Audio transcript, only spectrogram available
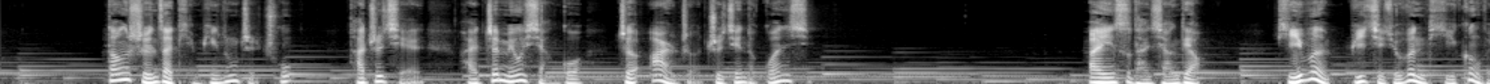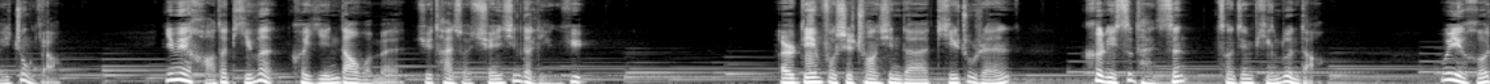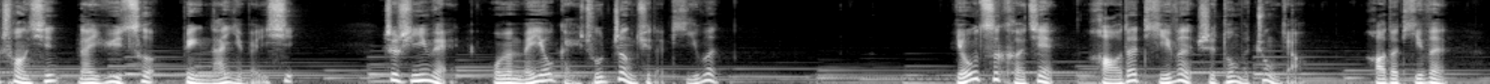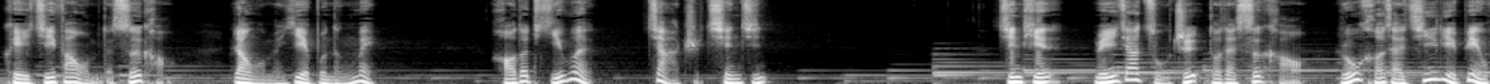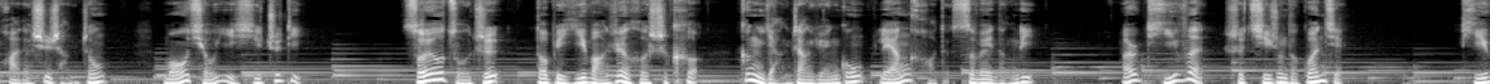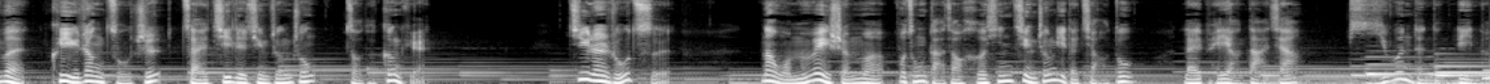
当事人在点评中指出，他之前还真没有想过这二者之间的关系。爱因斯坦强调。提问比解决问题更为重要，因为好的提问可以引导我们去探索全新的领域。而颠覆式创新的提出人克里斯坦森曾经评论道：“为何创新难以预测并难以维系？这是因为我们没有给出正确的提问。”由此可见，好的提问是多么重要。好的提问可以激发我们的思考，让我们夜不能寐。好的提问，价值千金。今天，每一家组织都在思考如何在激烈变化的市场中谋求一席之地。所有组织都比以往任何时刻更仰仗员工良好的思维能力，而提问是其中的关键。提问可以让组织在激烈竞争中走得更远。既然如此，那我们为什么不从打造核心竞争力的角度来培养大家提问的能力呢？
